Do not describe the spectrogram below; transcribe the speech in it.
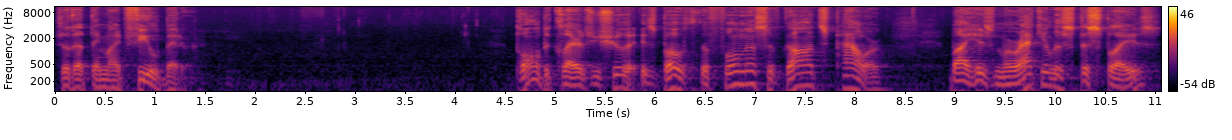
so that they might feel better. Paul declares Yeshua is both the fullness of God's power by his miraculous displays,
